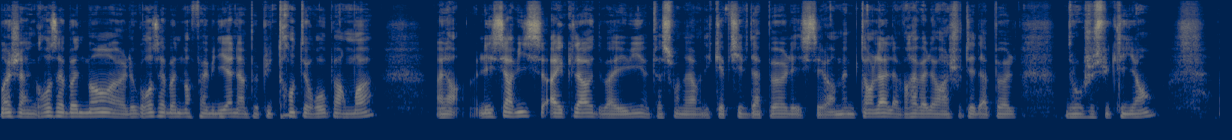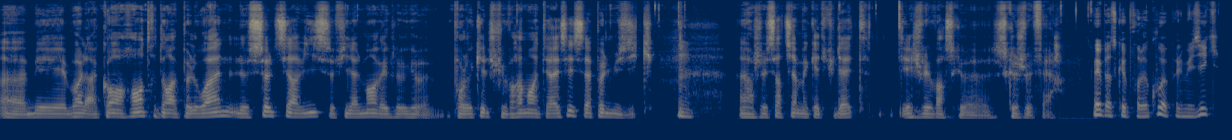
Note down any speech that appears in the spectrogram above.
Moi, j'ai un gros abonnement, euh, le gros abonnement familial, un peu plus de 30 euros par mois. Alors, les services iCloud, bah oui, de toute façon, on est captif d'Apple et c'est en même temps là la vraie valeur ajoutée d'Apple. Donc, je suis client. mais voilà, quand on rentre dans Apple One, le seul service finalement avec le, pour lequel je suis vraiment intéressé, c'est Apple Music. Hmm. Alors je vais sortir ma calculette et je vais voir ce que, ce que je vais faire. Oui, parce que pour le coup, Apple Music,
